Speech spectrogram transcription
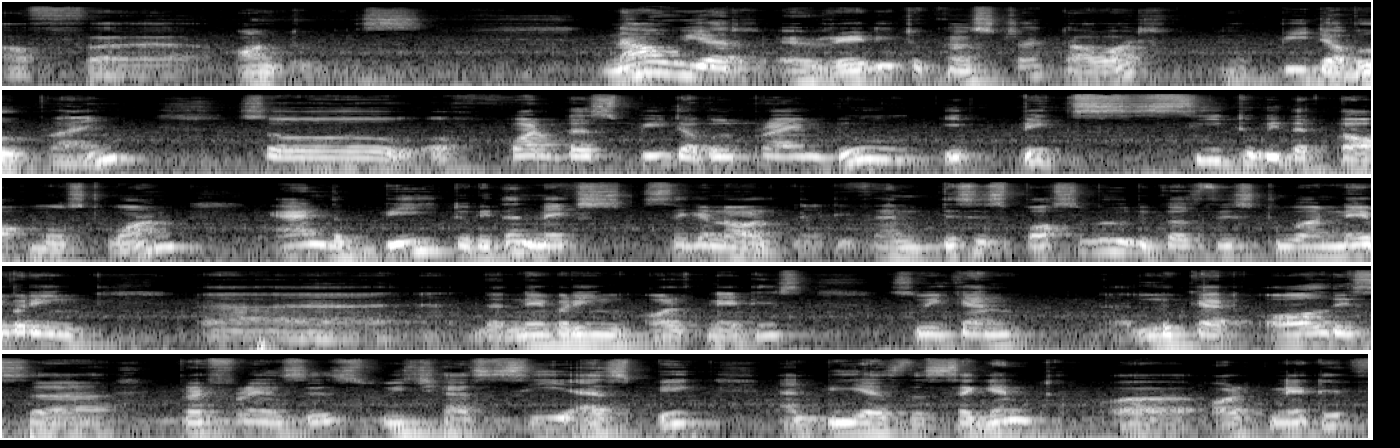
of uh, ontoness. Now we are ready to construct our P double prime. So what does P double prime do? It picks C to be the topmost one and the B to be the next second alternative. And this is possible because these two are neighboring, uh, the neighboring alternatives. So we can look at all these uh, preferences which has C as peak and B as the second uh, alternative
